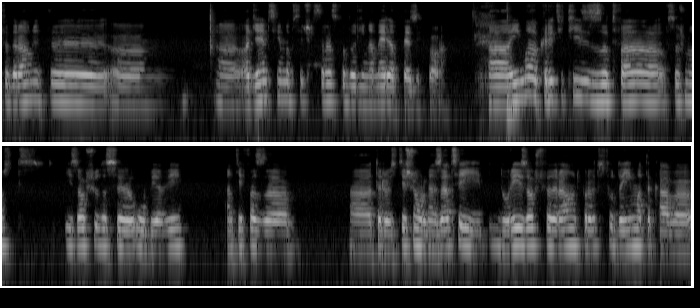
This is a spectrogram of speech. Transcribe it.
федералните а, а, агенции имат всички средства да ги намерят тези хора. А, има критики за това, всъщност, изобщо да се обяви антифа за а, терористична организация и дори изобщо федералното правителство да има такава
